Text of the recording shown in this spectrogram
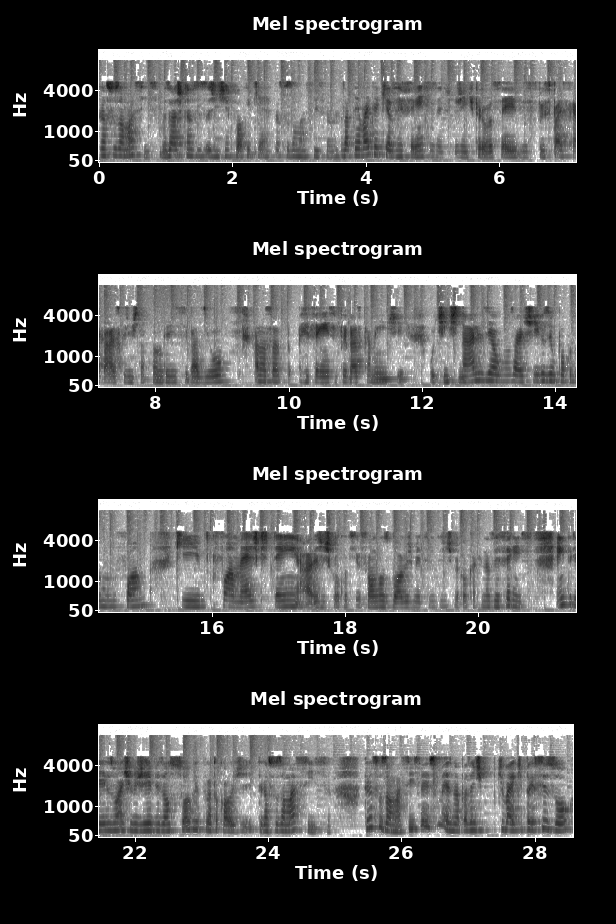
transfusão maciça. Mas eu acho que antes a gente falar o que é transfusão maciça, né? Vai ter aqui as referências, gente, para vocês, os principais trabalhos que a gente está falando, que a gente se baseou. A nossa referência foi basicamente o Tintinales e alguns artigos e um pouco do Mundo FAM, que FAMED, que tem, a gente colocou aqui só alguns blogs de medicina que a gente vai colocar aqui nas referências. Entre eles, um artigo de revisão sobre o protocolo de transfusão maciça. Transfusão maciça é isso mesmo, é o paciente que vai que precisou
